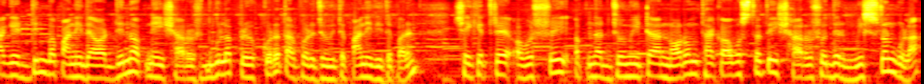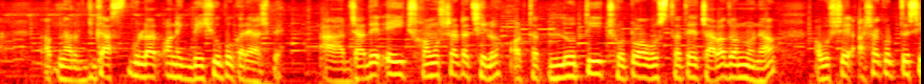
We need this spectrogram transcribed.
আগের দিন বা পানি দেওয়ার দিনও আপনি এই সার ওষুধগুলো প্রয়োগ করে তারপরে জমিতে পানি দিতে পারেন। সেই ক্ষেত্রে অবশ্যই আপনার জমিটা নরম থাকা অবস্থাতেই সার ওষুধের মিশ্রণগুলা আপনার গাছগুলার অনেক বেশি উপকারে আসবে। আর যাদের এই সমস্যাটা ছিল, অর্থাৎ লতি ছোট অবস্থাতে চারা জন্ম নেওয়া, অবশ্যই আশা করতেছি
